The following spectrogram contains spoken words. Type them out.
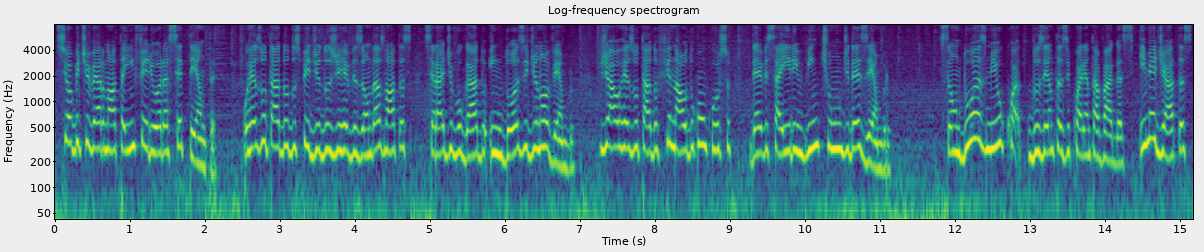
se obtiver nota inferior a 70. O resultado dos pedidos de revisão das notas será divulgado em 12 de novembro. Já o resultado final do concurso deve sair em 21 de dezembro. São 2.240 vagas imediatas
